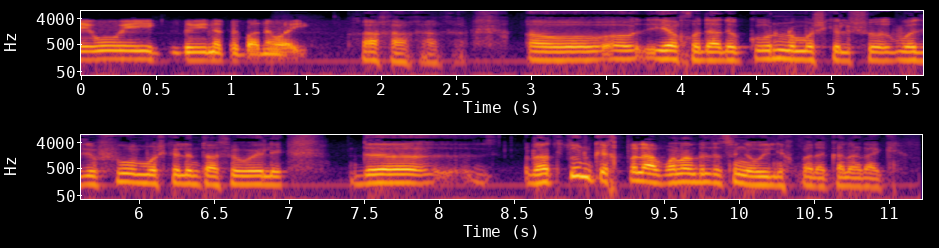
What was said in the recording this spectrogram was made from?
دی وي دوی نه په باندې وایي ها ها ها او یو خدای د کورونو مشکل شو وظیفو مشکل تاسو ویلي د راتلونکو خپل افغانان دلته څنګه ویلي خپل کاناډا کې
